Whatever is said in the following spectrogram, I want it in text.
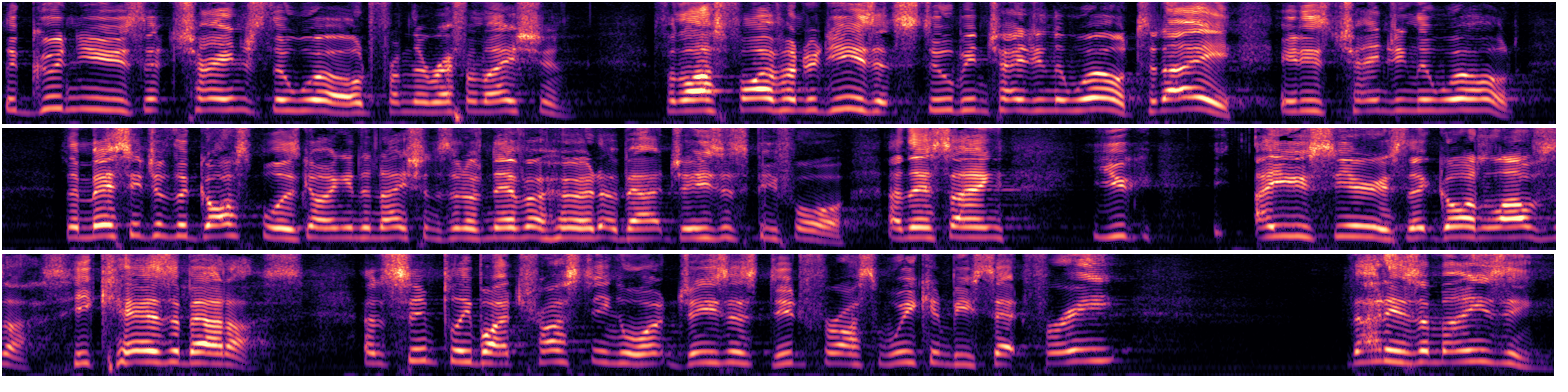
the good news that changed the world from the Reformation. For the last 500 years, it's still been changing the world. Today, it is changing the world. The message of the gospel is going into nations that have never heard about Jesus before. And they're saying, you, Are you serious that God loves us? He cares about us. And simply by trusting what Jesus did for us, we can be set free. That is amazing.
